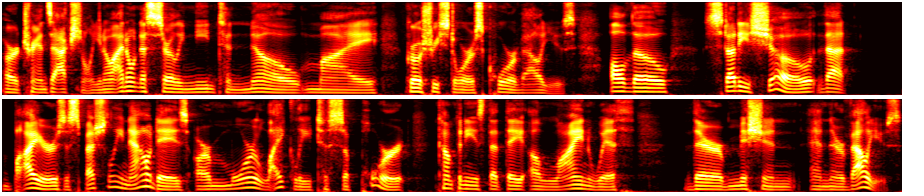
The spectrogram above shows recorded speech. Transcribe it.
or transactional. You know, I don't necessarily need to know my grocery store's core values. Although studies show that buyers, especially nowadays, are more likely to support companies that they align with their mission and their values.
